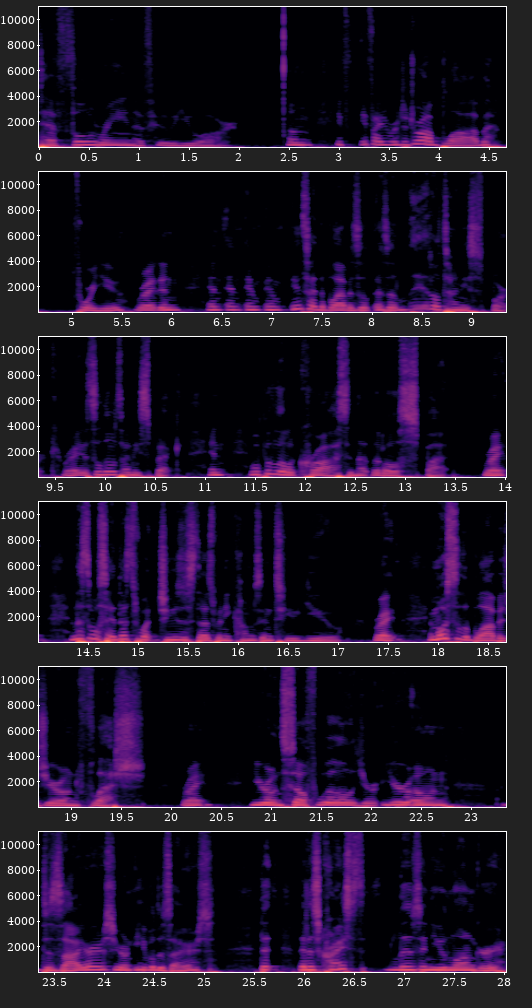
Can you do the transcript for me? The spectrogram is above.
to have full reign of who you are. Um, if if I were to draw a blob for you, right? And and, and, and, and inside the blob is a, is a little tiny spark, right? It's a little tiny speck. And we'll put a little cross in that little spot, right? And this will say that's what Jesus does when he comes into you, right? And most of the blob is your own flesh, right? Your own self will, your, your own desires, your own evil desires. That, that as Christ lives in you longer,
